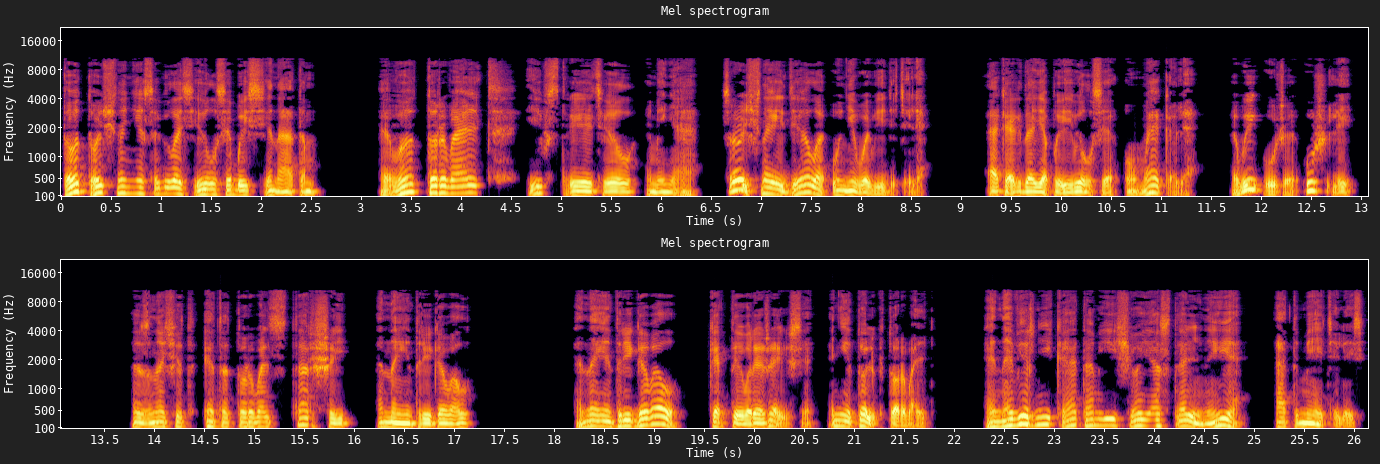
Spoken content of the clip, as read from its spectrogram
то точно не согласился бы с Сенатом. Вот Торвальд и встретил меня. Срочное дело у него, видите ли. А когда я появился у Мэколя, вы уже ушли. Значит, это Торвальд старший наинтриговал. Наинтриговал, как ты выражаешься, не только Торвальд. Наверняка там еще и остальные отметились.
